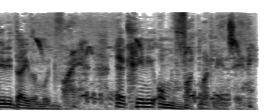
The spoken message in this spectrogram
Hierdie duwe moet waai. Ek gee nie om wat Madeleine sê nie.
